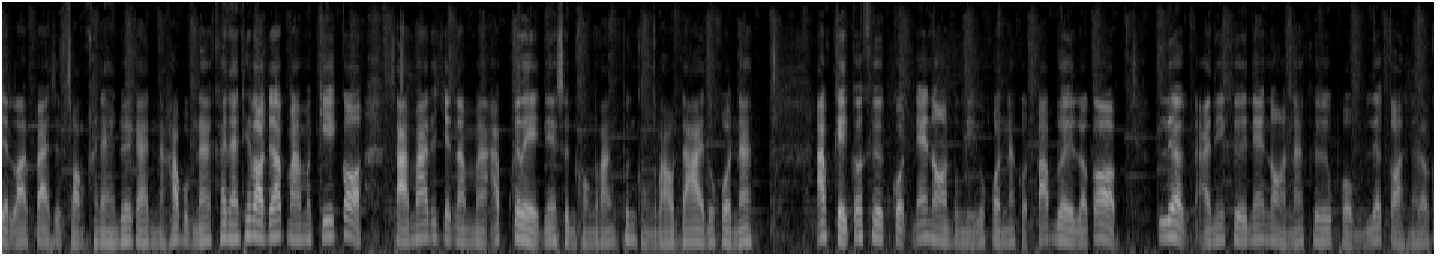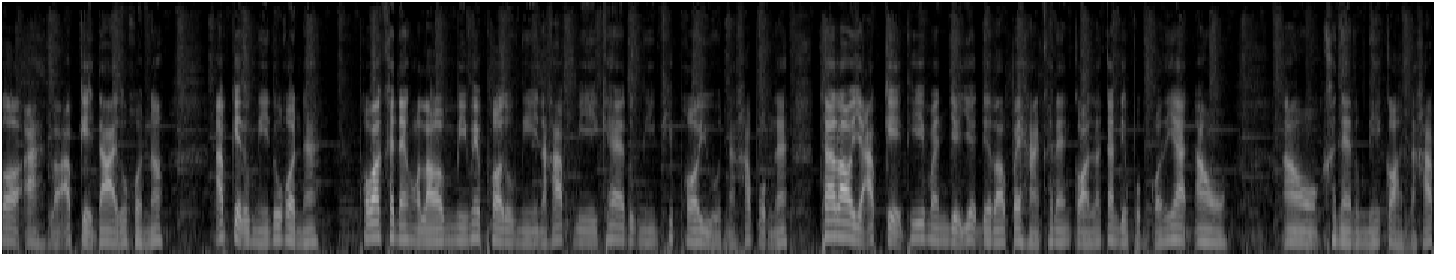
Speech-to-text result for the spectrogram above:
29,782 คะแนนด้วยกันนะครับผมนะคะแนนที่เราได้รับมาเมื่อกี้ก็สามารถที่จะนำมาอัปเกรดในส่วนของรังพึ่งของเราได้ทุกคนนะ อัปเกรดก็คือกดแน่นอนตรงนี้ทุกคนนะกดปั๊บเลยแล้วก็เลือกอันนี้คือแน่นอนนะคือผมเลือกก่อนนะแล้วก็อะเราอัปเกรดได้ทุกคนเนาะอัปเกรดตรงนี้ทุกคนนะเพราะว่าคะแนนของเรามีไม่พอตรงนี้นะครับ มีแค่ตรงนี้ที่พออยู่นะครับผมนะ ถ้าเราอยากอัปเกรดที่มันเยอะๆ เดี๋ยวเราไปหาคะแนนก่อนแล้วกัน เดี๋ยวผมขออนุญาตเอา เอาคะแนนตรงนี้ก่อนนะครับ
